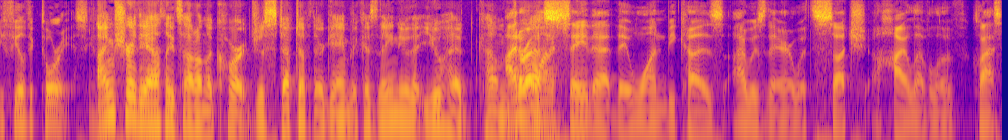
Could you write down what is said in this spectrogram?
you feel victorious. you know? I'm sure the athletes out on the court just stepped up their game because they knew that you had come I don't want to say that they won because I was there with such a high level of class.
